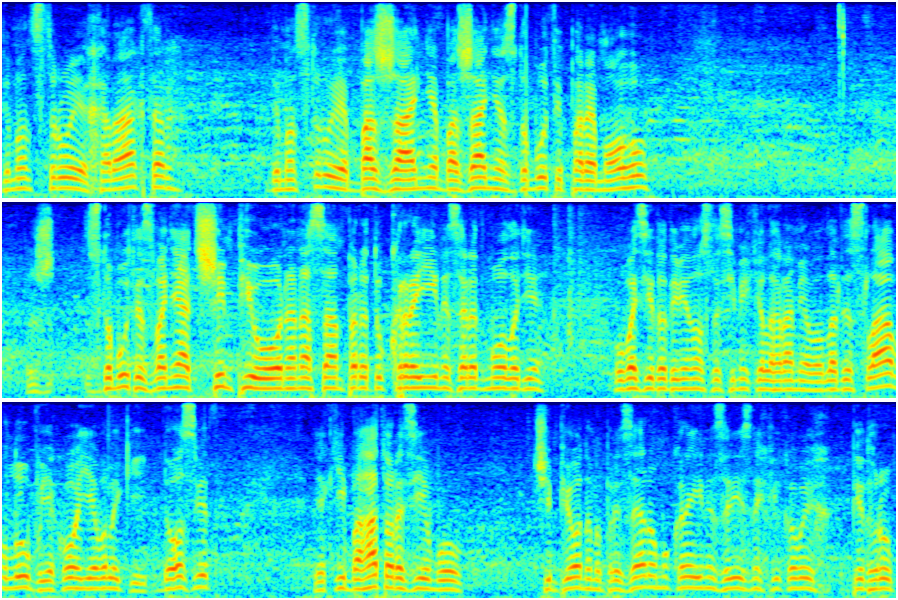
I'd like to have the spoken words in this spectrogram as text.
Демонструє характер, демонструє бажання, бажання здобути перемогу. Здобути звання чемпіона насамперед України серед молоді у вазі до 97 кілограмів. Владислав Луб, у якого є великий досвід, який багато разів був чемпіоном і призером України з різних вікових підгруп.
